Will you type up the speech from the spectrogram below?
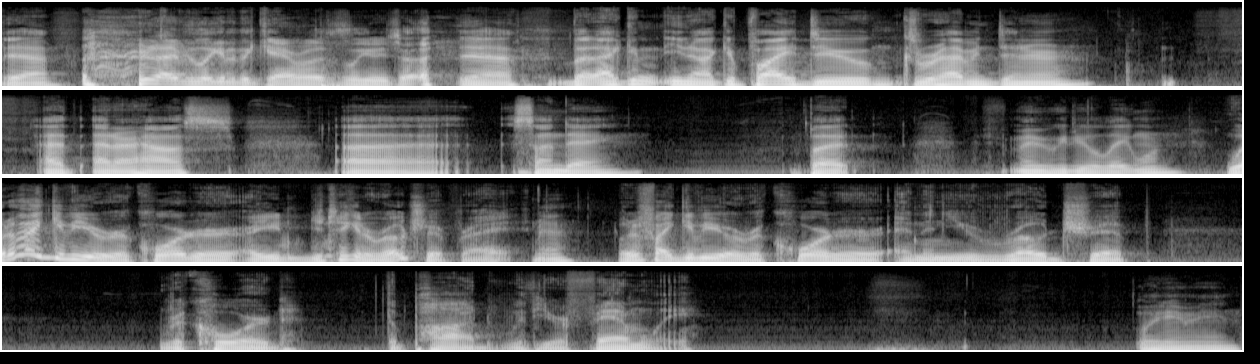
yeah. we're not even looking at the camera, just looking at each other. Yeah, but I can, you know, I could probably do because we're having dinner at at our house uh Sunday, but maybe we could do a late one. What if I give you a recorder? Are you you're taking a road trip, right? Yeah, What if I give you a recorder and then you road trip record the pod with your family? what do you mean?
